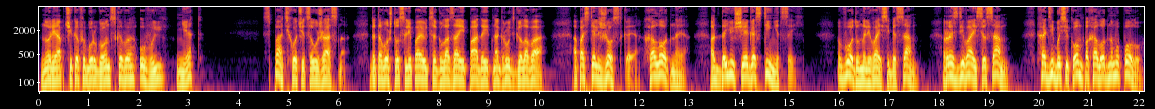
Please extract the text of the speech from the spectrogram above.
но Рябчиков и Бургонского, увы, нет. Спать хочется ужасно, до того, что слепаются глаза и падает на грудь голова, а постель жесткая, холодная, отдающая гостиницей. Воду наливай себе сам, раздевайся сам, ходи босиком по холодному полу.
